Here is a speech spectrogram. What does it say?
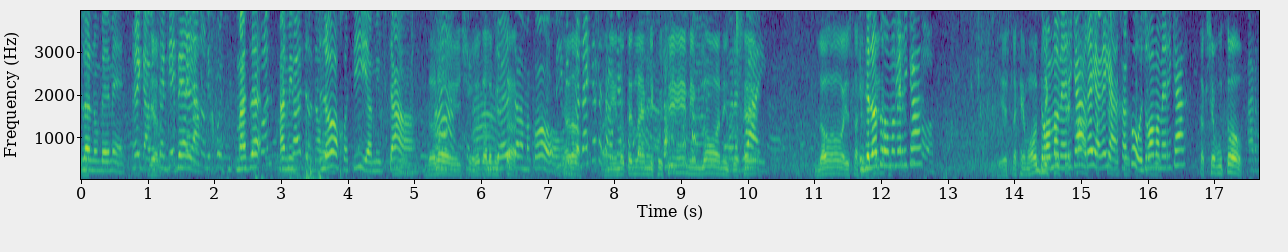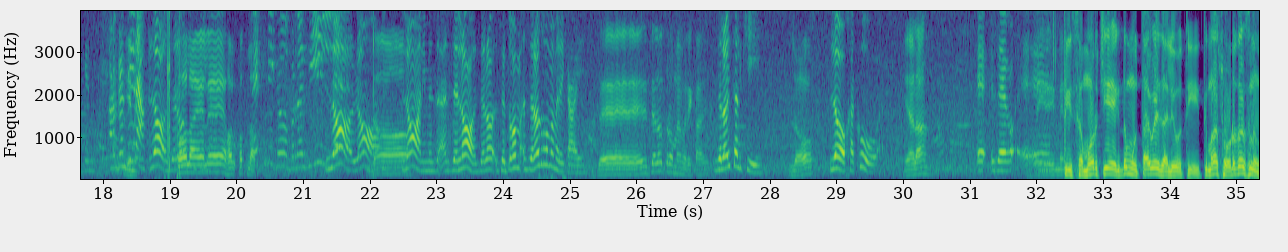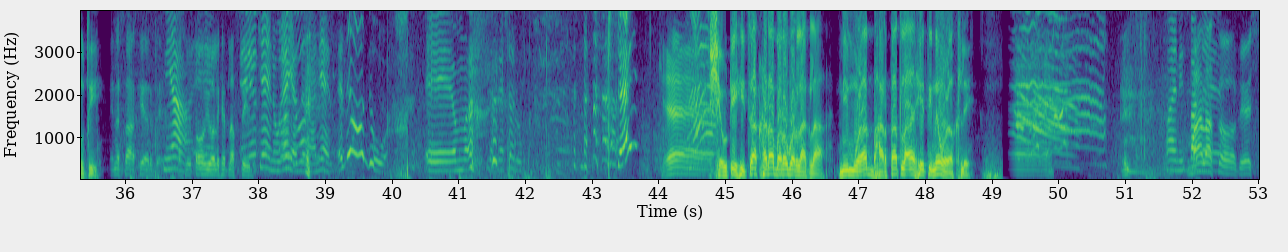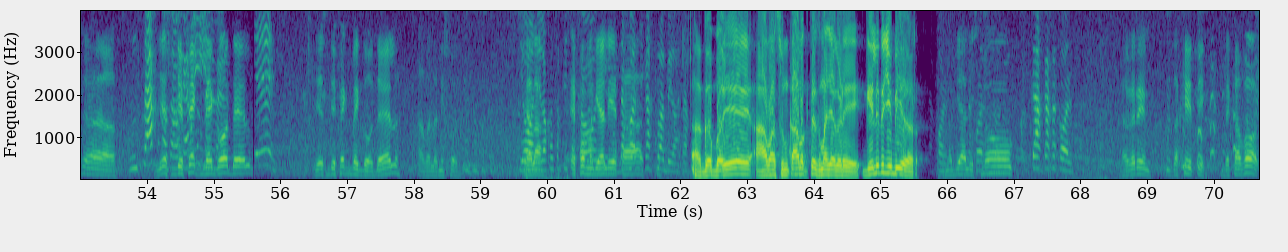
לא, נו באמת. רגע, אבל. תן לנו ניחוש. מה זה? צפון, המבטא? לא, אחותי, המבטא. לא, לא, היא שואלת על אני שואלת על המבטא. המקור. יאללה, אני נותן להם ניחושים, אם לא, אני זוכר. לא, יש לכם... זה לא דרום. אמריקה? יש לכם עוד דרום אמריקה? רגע, רגע, חכו. דרום אמריקה? תחשבו טוב, ארגנטינה. לא, זה לא... כל האלה הולכות לך. מקסיקו, ברזיל. לא, לא. לא. לא, אני מז... זה לא, זה לא, זה דרום, זה לא דרום אמריקאי. זה זה לא דרום אמריקאי. זה לא איטלקי. לא, לא, חכו. याला? ती समोरची एकदम उतावीळ झाली होती. ती मला सोडतच नव्हती. शेवटी हिचा खडा बरोबर लागला. मी मुळात भारतातला हे तिने ओळखले. डिफेक्ट बेगो देल डिफेक्ट बेगो देल आम्हाला निघतो יואו, אני לא חשבתי שאתה איפה הודי. מגיע לי את אתה יכול, ה... תיקח כבר בירה. אתה יכול. अगं बये आवाजून का बघतेस माझ्याकडे गेली तुझी बियर אתה יכול. מגיע לי שנוק. קח, קח הכל. חברים, זכיתי, בכבוד.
